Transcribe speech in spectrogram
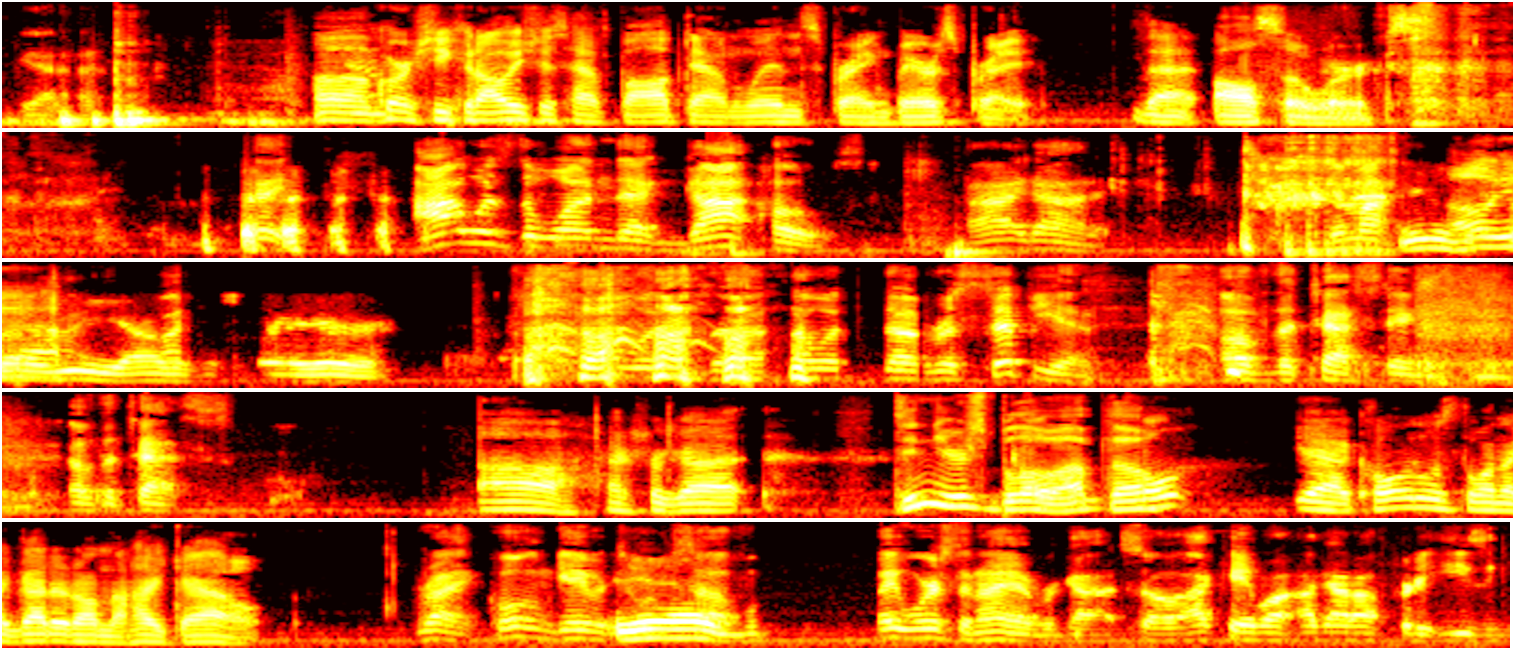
Yeah. Of Um, course, you could always just have Bob downwind spraying bear spray. That also works. Hey, I was the one that got hosed. I got it. In my, He was Oh, yeah. sprayee, I was a sprayer. I was, the, I was the recipient of the testing of the tests. Oh, I forgot. Didn't yours blow up though? Col- yeah, Colin was the one that got it on the hike out. Right, Colton gave it to Yeah. himself. Way worse than I ever got. So I came. out- I got off pretty easy.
